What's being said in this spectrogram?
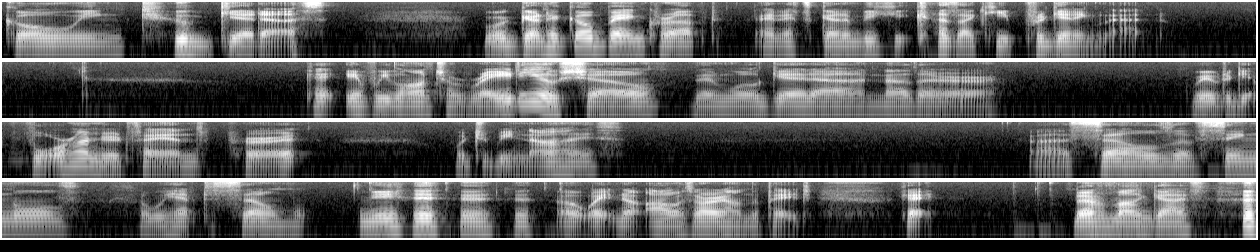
going to get us. We're going to go bankrupt, and it's going to be because I keep forgetting that. Okay, if we launch a radio show, then we'll get another. We'll be able to get 400 fans per it, which would be nice. Uh, sales of singles, so we have to sell more. oh, wait, no, I was already on the page. Okay, never mind, guys.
